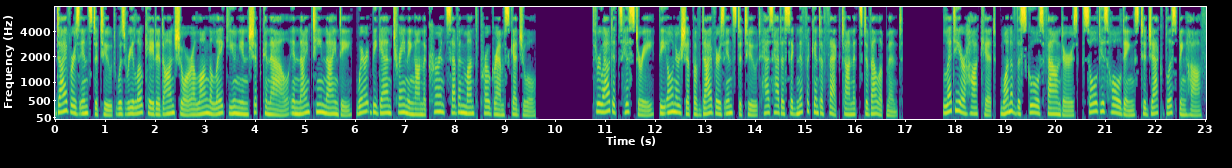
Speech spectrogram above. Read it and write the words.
Divers Institute was relocated onshore along the Lake Union Ship Canal in 1990, where it began training on the current seven-month program schedule. Throughout its history, the ownership of Divers Institute has had a significant effect on its development. Lettier Hockett, one of the school's founders, sold his holdings to Jack Blispinghoff,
